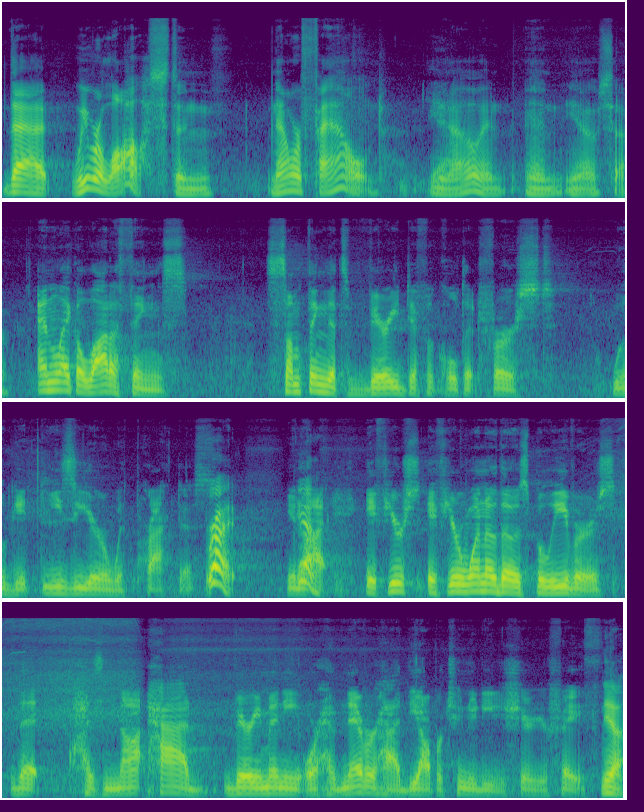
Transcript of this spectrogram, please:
that we were lost and now we're found, you Yeah. know, and, and, you know, so. And like a lot of things, something that's very difficult at first will get easier with practice. Right. You know, Yeah. If you're if you're one of those believers that has not had very many or have never had the opportunity to share your faith, Yeah.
